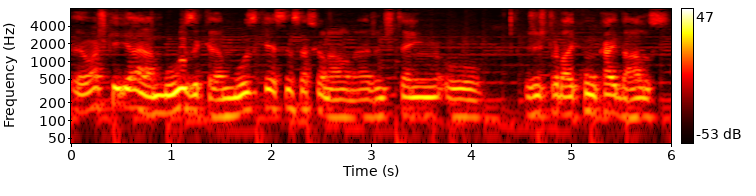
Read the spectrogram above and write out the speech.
eu acho que a música, a música é sensacional, né? A gente tem o a gente trabalha com o Kai Dallas,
